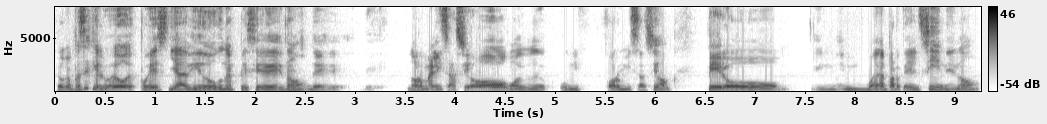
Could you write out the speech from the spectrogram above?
Lo que pasa es que luego después ya ha habido una especie de, ¿no? de, normalización o de uniformización, pero en, buena parte del cine, ¿no?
